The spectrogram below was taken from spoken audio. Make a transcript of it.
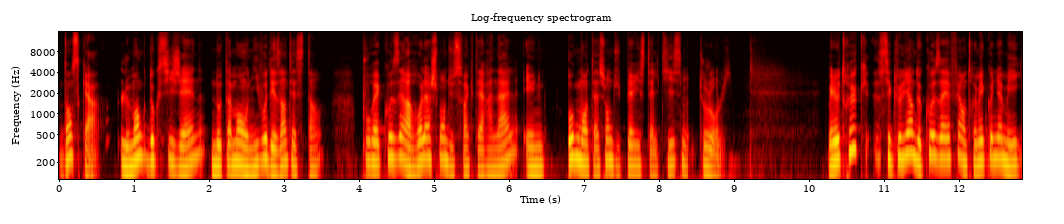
Dans ce cas, le manque d'oxygène, notamment au niveau des intestins, pourrait causer un relâchement du sphincter anal et une augmentation du péristaltisme, toujours lui. Mais le truc, c'est que le lien de cause à effet entre méconium et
